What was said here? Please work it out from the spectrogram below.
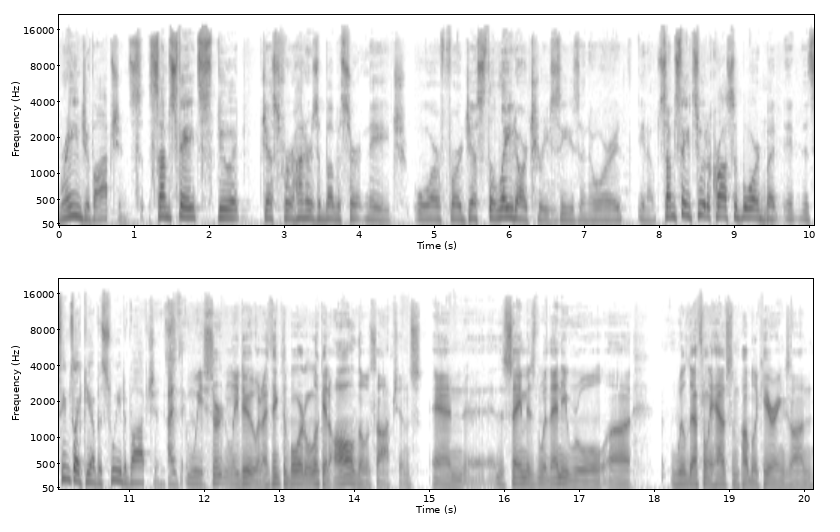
range of options some states do it just for hunters above a certain age or for just the late archery season or you know some states do it across the board but it, it seems like you have a suite of options I th- we certainly do, and I think the board will look at all those options. And uh, the same as with any rule, uh, we'll definitely have some public hearings on,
